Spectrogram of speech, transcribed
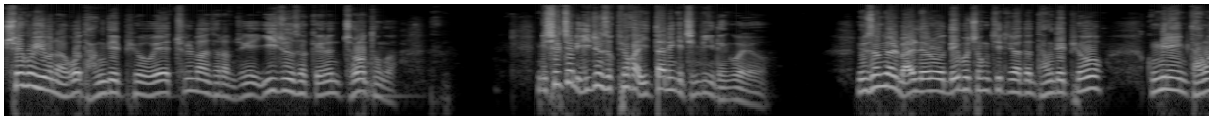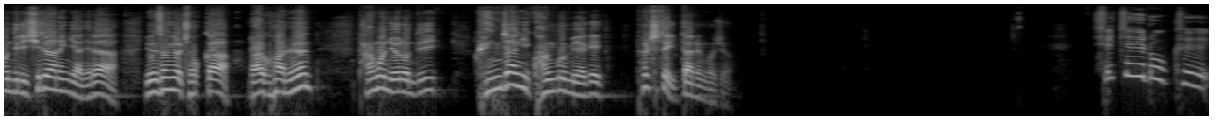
최고위원하고 당대표에 출마한 사람 중에 이준석 께는 전원 통과. 그러니까 실제로 이준석 표가 있다는 게 증빙이 된 거예요. 윤석열 말대로 내부 총질이라든 당대표 국민의힘 당원들이 싫어하는 게 아니라 윤석열 저가라고 하는 당원 여론들이 굉장히 광범위하게 펼쳐져 있다는 거죠. 실제로 그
